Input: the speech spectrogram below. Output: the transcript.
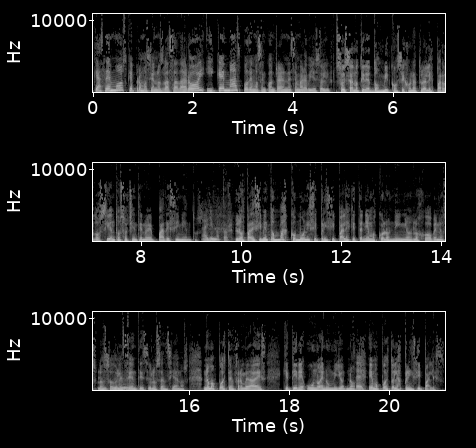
¿qué hacemos? ¿Qué promoción nos vas a dar hoy? ¿Y qué más podemos encontrar en ese maravilloso libro? Soy Sano tiene 2.000 consejos naturales para 289 padecimientos. Ay, en autor. Los padecimientos más comunes y principales que tenemos con los niños, los jóvenes, los adolescentes y los ancianos. No hemos puesto enfermedades que tiene uno en un millón, no. Sí. Hemos puesto las principales.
